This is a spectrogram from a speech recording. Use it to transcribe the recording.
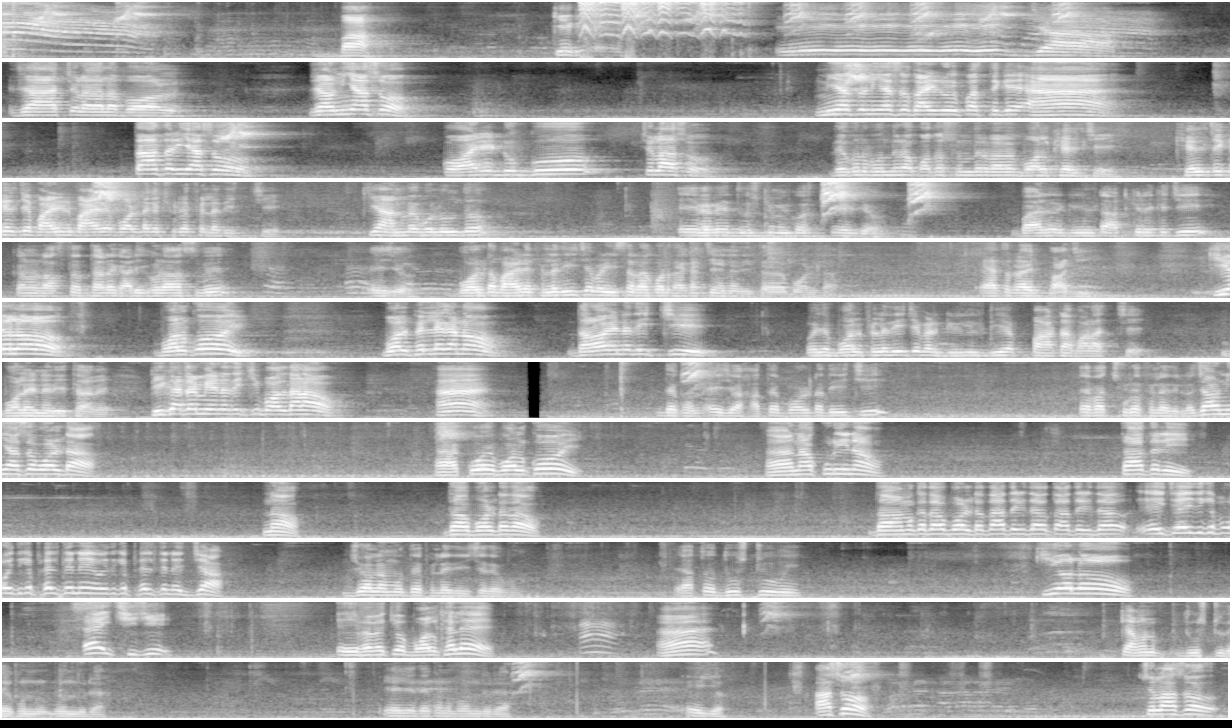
বাহ। কে এই এই যা যা, চলে গেল বল। যাও, নিয়ে আসো। নিয়ে আসো নিয়ে আসো গাড়ির ওই পাশ থেকে। হ্যাঁ। তাড়াতাড়ি আসো। কয়রে ডুগু? চলে আসো। দেখুন বন্ধুরা, কত সুন্দরভাবে বল খেলছে। খেলছে খেলছে, বাড়ির বাইরে বলটাকে ছুঁড়ে ফেলে দিচ্ছে। কি আনবে বলুন তো? এইভাবে দুষ্টুমি করছে এই যে। বাইরের গ্রিলটা আটকে রেখেছি কারণ রাস্তার ধারে গাড়ি ঘোড়া আসবে। এই যে বলটা বাইরে ফেলে দিয়েছে এবার ইশারা করে দেখাচ্ছে এনে দিতে হবে বলটা। এতটাই বাজি। কি হলো? বল কই? বল ফেললে কেন? দাঁড়াও এনে দিচ্ছি। ওই যে বল ফেলে দিয়েছে এবার গ্রিল দিয়ে পাটা বাড়াচ্ছে। বল এনে দিতে হবে। ঠিক আছে আমি এনে দিচ্ছি বল দাঁড়াও। হ্যাঁ। দেখুন এই যে হাতে বলটা দিয়েছি এবার ছুঁড়ে ফেলে দিল। যাও, নিয়ে আসো বলটা। হ্যাঁ কই বল, কই? হ্যাঁ নাও, কুড়ি নাও। তাড়াতাড়ি। নাও। দাও, বলটা দাও। দাও, আমাকে দাও বলটা, তাড়াতাড়ি দাও তাড়াতাড়ি দাও। এই যে, এইদিকে, ওইদিকে ফেলতে নেই ওইদিকে ফেলতে নেই যা। জলের মধ্যে ফেলে দিয়েছে, দেখুন। এত দুষ্টুমি। কি হলো? এই ছিচি, এইভাবে কেউ বল খেলে? হ্যাঁ। কেমন দুষ্টু দেখুন বন্ধুরা। এই যে দেখুন বন্ধুরা। এই যে। আসো। চলো আসো।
